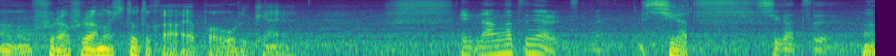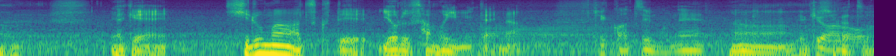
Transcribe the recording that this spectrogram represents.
うん。うん、フラフラの人とかやっぱおるけん。え何月にあるんですかね？4月、4月。うん、やけん昼間暑くて夜寒いみたいな、結構暑いもんね。うん。今日あの4月は。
